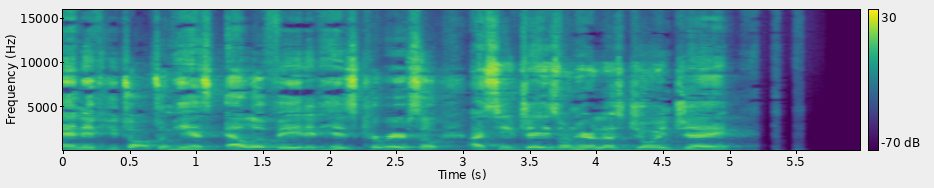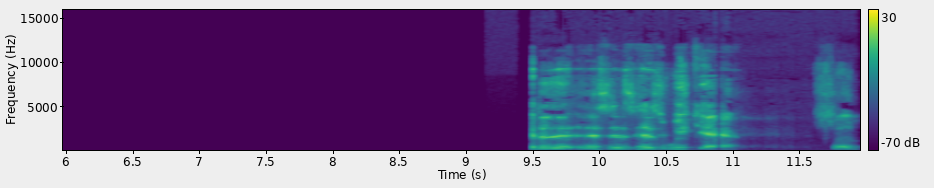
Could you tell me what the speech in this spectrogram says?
And if you talk to him, he has elevated his career. So I see Jay's on here. Let's join Jay. This is his weekend. So,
